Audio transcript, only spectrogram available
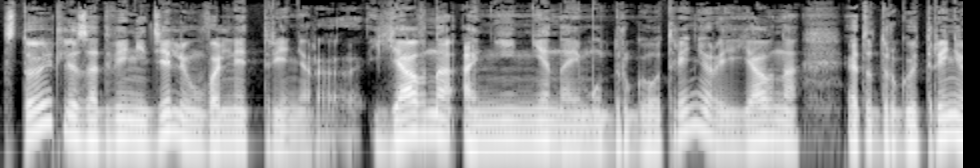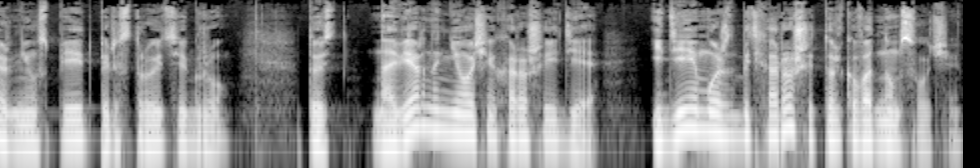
Стоит ли за две недели увольнять тренера? Явно они не наймут другого тренера, и явно этот другой тренер не успеет перестроить игру. То есть, наверное, не очень хорошая идея. Идея может быть хорошей только в одном случае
